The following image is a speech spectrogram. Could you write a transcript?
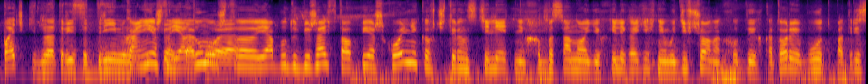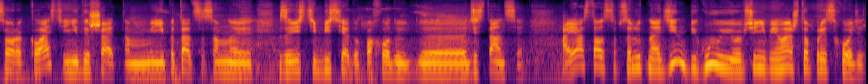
пачки на 33 минуты. Конечно, я такое. думал, что я буду бежать в толпе школьников 14-летних босоногих или каких-нибудь девчонок худых, которые будут по 3.40 класть и не дышать там и пытаться со мной завести беседу по ходу э, дистанции. А я остался абсолютно один, бегу и вообще не понимаю, что происходит.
